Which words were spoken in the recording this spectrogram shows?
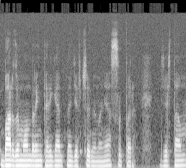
bardzo mądre, inteligentne dziewczyny, no nie? Super. Gdzieś tam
